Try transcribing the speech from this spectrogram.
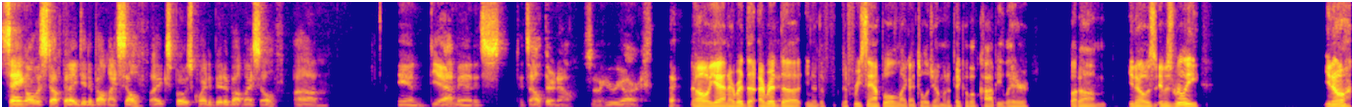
Saying all the stuff that I did about myself. I exposed quite a bit about myself. Um, and yeah, man, it's it's out there now. So here we are. Oh yeah, and I read the I read Yeah. the you know the the free sample. Like I told you, I'm going to pick up a copy later. But um, you know, it was, it was really, you know,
